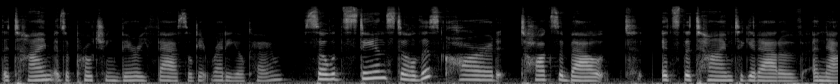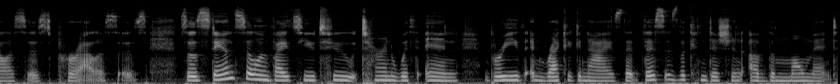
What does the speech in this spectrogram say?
The time is approaching very fast, so get ready, okay? So with standstill, this card talks about it's the time to get out of analysis paralysis. So standstill invites you to turn within, breathe, and recognize that this is the condition of the moment.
